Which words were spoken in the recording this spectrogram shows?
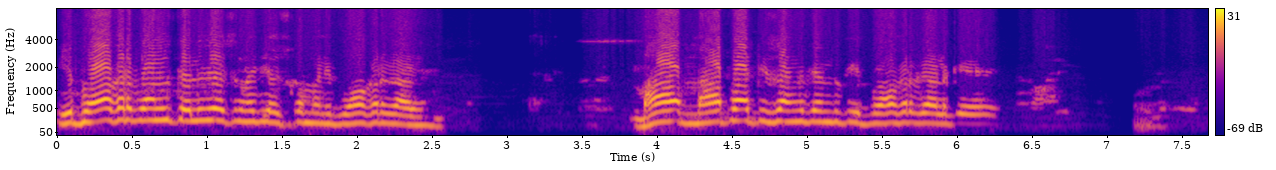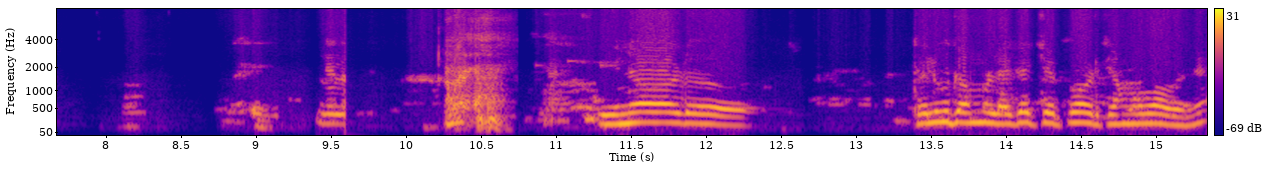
ఈ బోకర్ పనులు తెలుగుదేశంలో చేసుకోమని బోకర్ గాళ్ళని. మా మా పార్టీ సంగతి ఎందుకు ఈ బోకర్ గాళ్ళకి? ఈనాడు తెలుగు తమ్ముళ్ళు అయితే చెప్పేవాడు చంద్రబాబు అని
